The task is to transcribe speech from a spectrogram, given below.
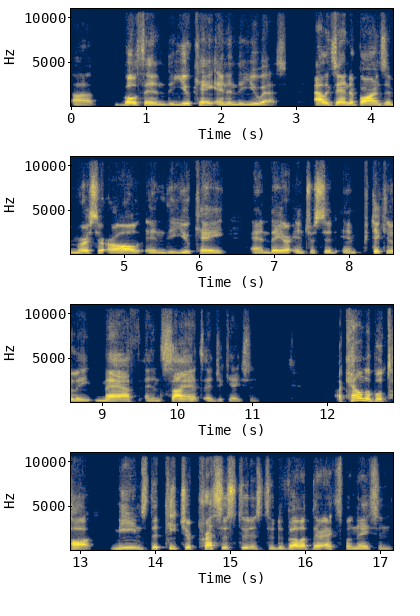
uh, both in the UK and in the US. Alexander Barnes and Mercer are all in the UK and they are interested in particularly math and science education. Accountable talk means the teacher presses students to develop their explanation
